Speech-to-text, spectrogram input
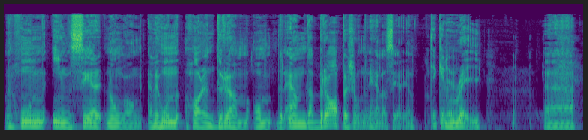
men hon inser någon gång, eller hon har en dröm om den enda bra personen i hela serien, Tycker du? Ray. Eh,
